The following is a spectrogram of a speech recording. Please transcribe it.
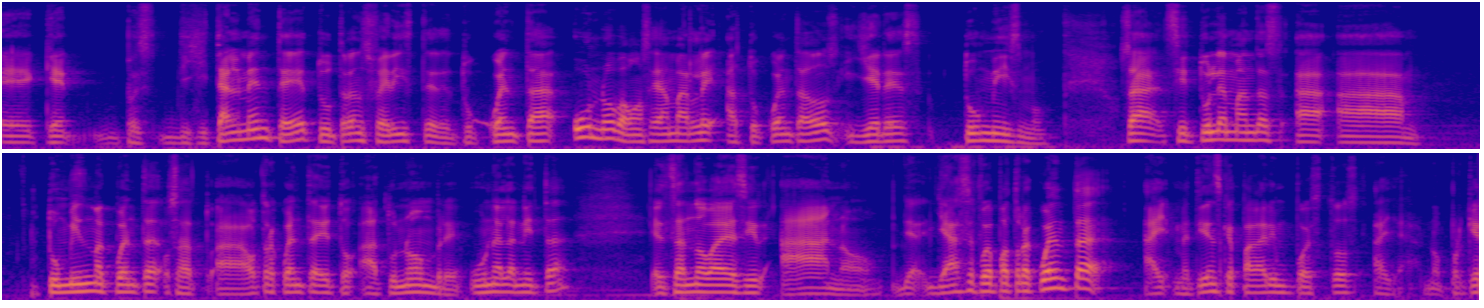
eh, que pues digitalmente tú transferiste de tu cuenta 1, vamos a llamarle, a tu cuenta 2 y eres tú mismo. O sea, si tú le mandas a, tu misma cuenta, o sea, a otra cuenta de a tu nombre, una lanita, el SAT no va a decir, ah, no, ya, se fue para otra cuenta, me tienes que pagar impuestos allá. No, porque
